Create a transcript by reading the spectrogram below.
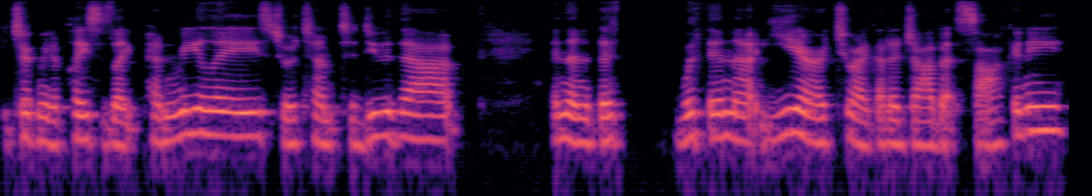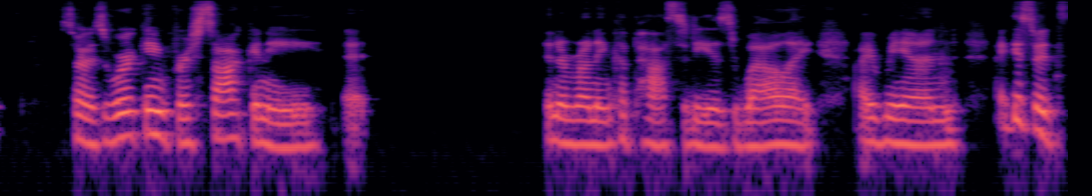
he took me to places like Penn Relays to attempt to do that. And then at the within that year too, I got a job at Saucony. So I was working for Saucony in a running capacity as well. I I ran, I guess it's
